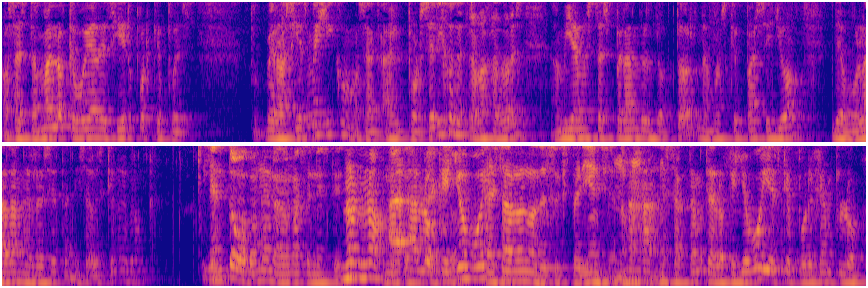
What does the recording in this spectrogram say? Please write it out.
o sea, está mal lo que voy a decir porque pues, pero así es México, o sea, al, por ser hijo de trabajadores, a mí ya me está esperando el doctor, nada más que pase yo, de volada me recetan y sabes que no hay bronca. Y en todo, no nada más en este. No, no, no, este a, a lo que yo voy, Está hablando de su experiencia, ¿no? Ajá, exactamente. A lo que yo voy es que, por ejemplo,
